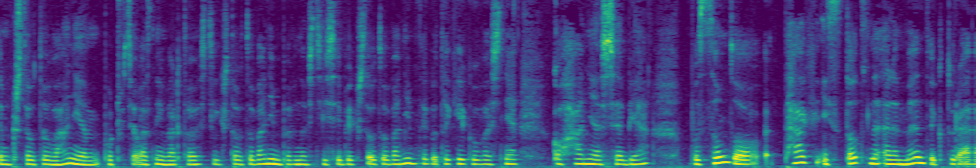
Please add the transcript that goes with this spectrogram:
tym kształtowaniem poczucia własnej wartości, kształtowaniem pewności siebie, kształtowaniem tego takiego właśnie kochania siebie, bo są to tak istotne elementy, które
